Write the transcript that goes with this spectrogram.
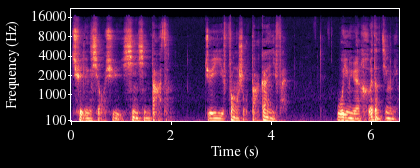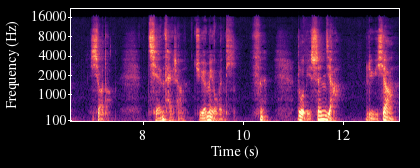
却令小婿信心大增，决意放手大干一番。”吴应元何等精明，笑道：“钱财上绝没有问题。”哼。若比身家，吕相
